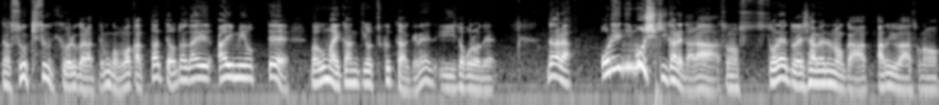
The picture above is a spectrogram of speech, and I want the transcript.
なんかすごいきつく聞こえるからって向こうも分かったってお互い歩み寄って、まあ、うまい関係を作ったわけね、いいところで。だから、俺にもし聞かれたら、そのストレートで喋るのか、あるいはその、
